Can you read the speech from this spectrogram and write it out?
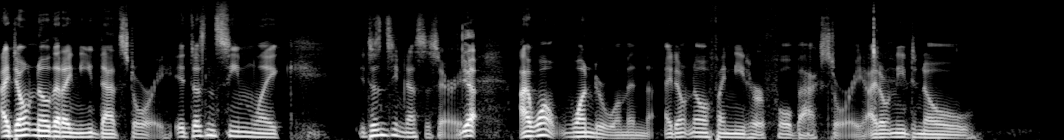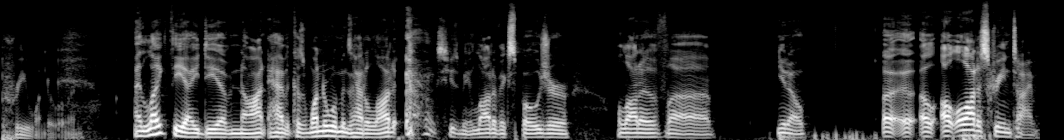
I don't know that I need that story. It doesn't seem like it doesn't seem necessary. Yeah. I want Wonder Woman. I don't know if I need her full backstory. I don't need to know pre Wonder Woman. I like the idea of not having because Wonder Woman's had a lot. Of, excuse me, a lot of exposure, a lot of uh, you know, a, a, a lot of screen time.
